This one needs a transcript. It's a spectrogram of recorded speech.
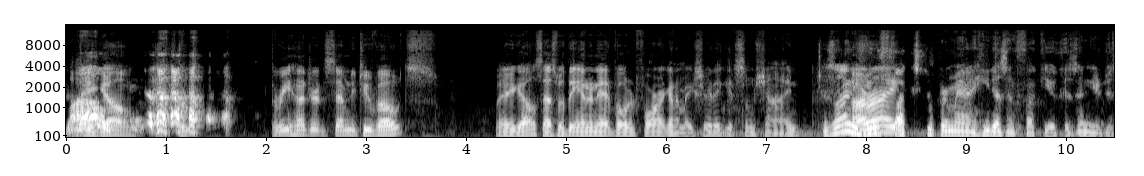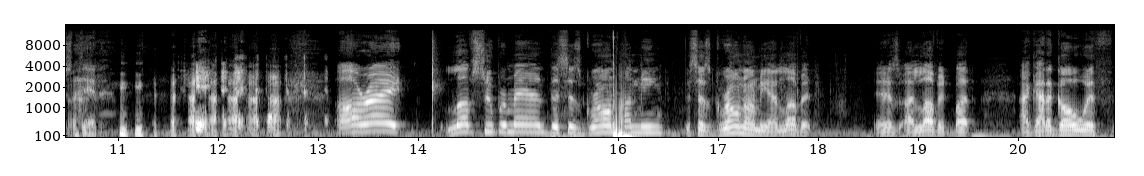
There you go. 372 votes. There you go. So that's what the internet voted for. I got to make sure they get some shine. As long as All you right. fuck Superman and he doesn't fuck you, because then you're just dead. All right. Love Superman. This has grown on me. This has grown on me. I love it. It is I love it, but I got to go with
